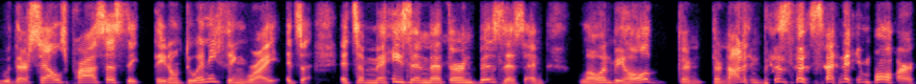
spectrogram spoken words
with their sales process. They they don't do anything right. It's it's amazing that they're in business, and lo and behold, they're they're not in business anymore.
